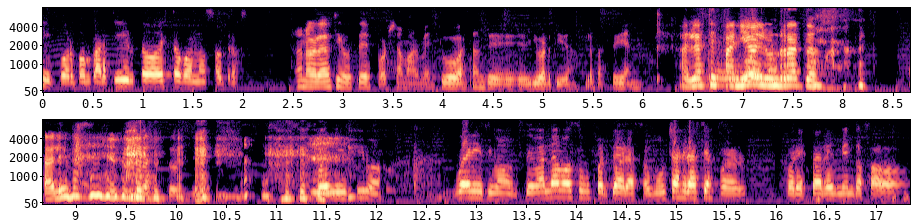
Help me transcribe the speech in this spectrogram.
y por compartir todo esto con nosotros. No, gracias a ustedes por llamarme, estuvo bastante divertido, lo pasé bien. Hablaste español un rato. Hablé español un rato, Buenísimo, buenísimo. Te mandamos un fuerte abrazo. Muchas gracias por, por estar en Viento a Favor.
